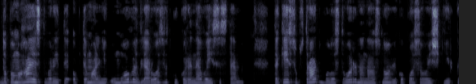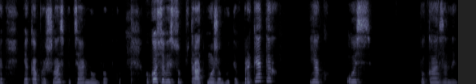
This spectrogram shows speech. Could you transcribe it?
Допомагає створити оптимальні умови для розвитку кореневої системи. Такий субстрат було створено на основі кокосової шкірки, яка пройшла спеціальну обробку. Кокосовий субстрат може бути в брикетах, як ось показаний,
